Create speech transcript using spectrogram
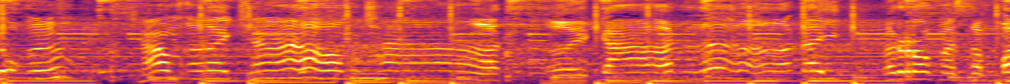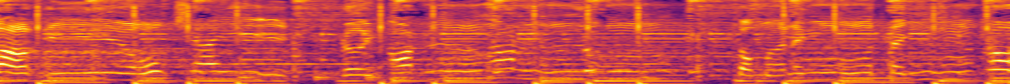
លក់ឆោមអើយឆោមឆាតអើយកាត់លើដៃរូបសម្បល់ទីអូខ្ចីដោយអត់អន់លក់ក៏មិននឹងទិញក៏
